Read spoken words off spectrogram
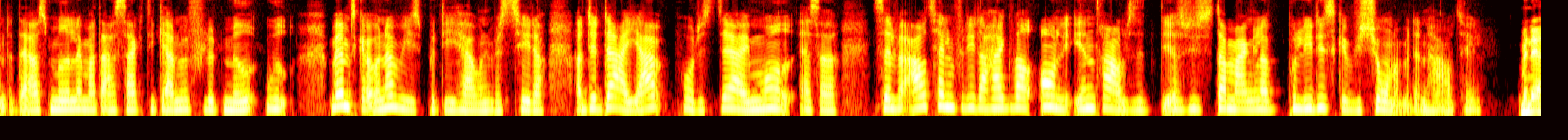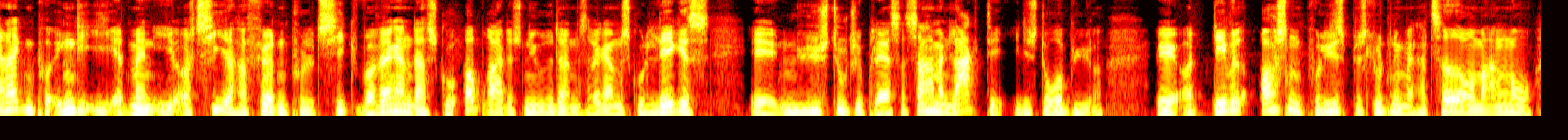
7% af deres medlemmer, der har sagt, at de gerne vil flytte med ud. Hvem skal undervise på de her universiteter? Og det er der, jeg protesterer imod altså selve aftalen, fordi der har ikke været ordentlig inddragelse. Jeg synes, der mangler politiske visioner med den her aftale. Men er der ikke en pointe i, at man i årtier har ført en politik, hvor hver gang der skulle oprettes nye uddannelser, hver gang der skulle lægges øh, nye studiepladser, så har man lagt det i de store byer. Øh, og det er vel også en politisk beslutning, man har taget over mange år.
